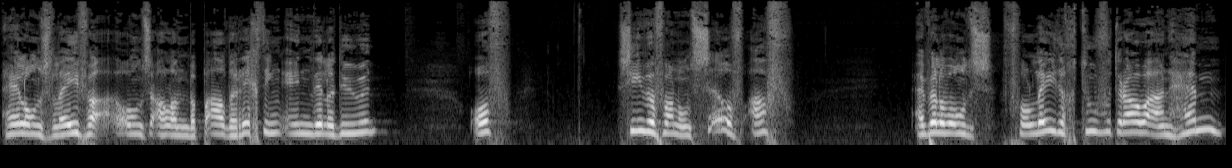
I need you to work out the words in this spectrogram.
heel ons leven ons al een bepaalde richting in willen duwen? Of zien we van onszelf af en willen we ons volledig toevertrouwen aan Hem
